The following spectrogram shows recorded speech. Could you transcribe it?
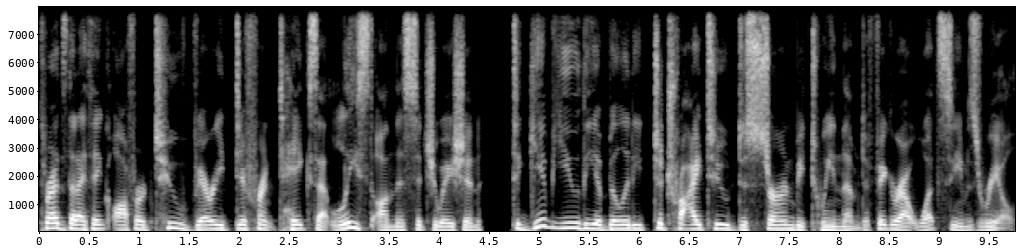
threads that I think offer two very different takes, at least on this situation, to give you the ability to try to discern between them to figure out what seems real.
